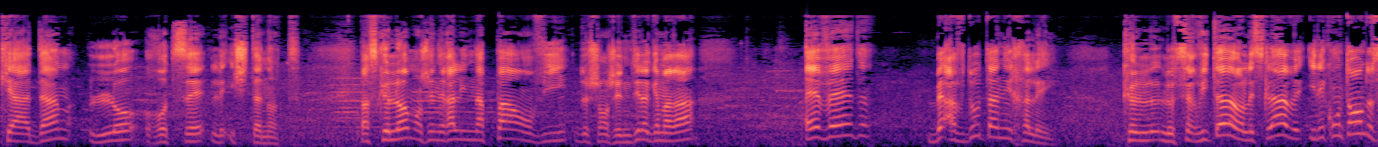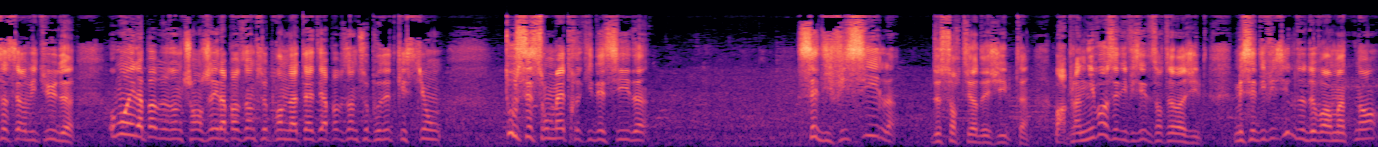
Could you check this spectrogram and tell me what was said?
ki adam lo rotse le ishtanot. Parce que l'homme en général il n'a pas envie de changer. Nous dit la Gemara Eved que le serviteur, l'esclave, il est content de sa servitude. Au moins, il n'a pas besoin de changer, il n'a pas besoin de se prendre la tête, il n'a pas besoin de se poser de questions. Tout c'est son maître qui décide c'est difficile de sortir d'Égypte. Bon, à plein de niveaux, c'est difficile de sortir d'Égypte. Mais c'est difficile de devoir maintenant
